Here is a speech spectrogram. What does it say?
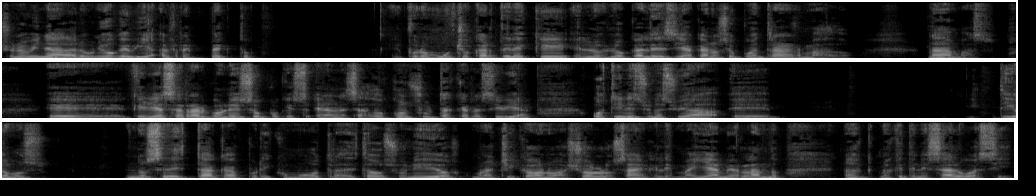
Yo no vi nada. Lo único que vi al respecto fueron muchos carteles que en los locales decía acá no se puede entrar armado. Nada más. Eh, quería cerrar con eso porque eran esas dos consultas que recibía. Austin es una ciudad, eh, digamos, no se destaca por ahí como otras de Estados Unidos, como la Chicago, Nueva York, Los Ángeles, Miami, Orlando. No, no, es que tenés algo así.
